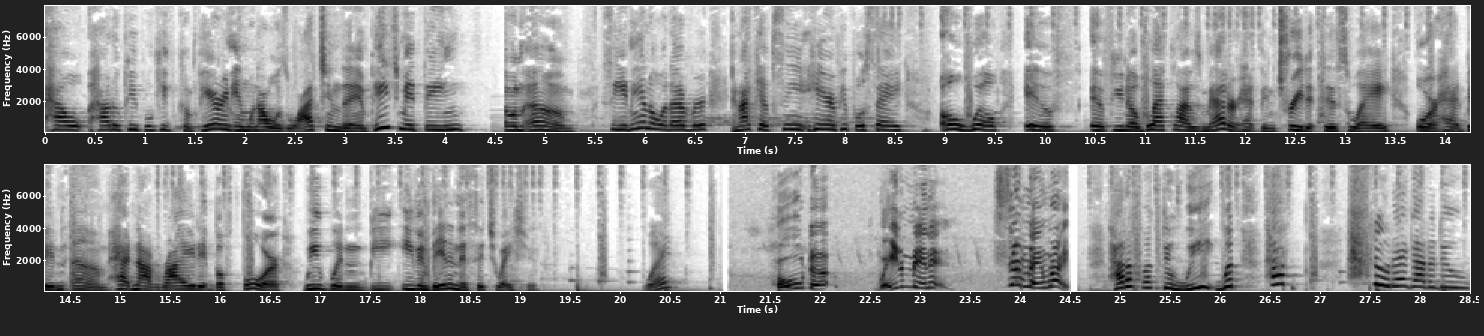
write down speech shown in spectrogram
how how do people keep comparing? And when I was watching the impeachment thing on um CNN or whatever, and I kept seeing hearing people say, "Oh well, if if you know Black Lives Matter had been treated this way or had been um had not rioted before, we wouldn't be even been in this situation." What? Hold up. Wait a minute. Something ain't right. How the fuck do we what how how do that got to do?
